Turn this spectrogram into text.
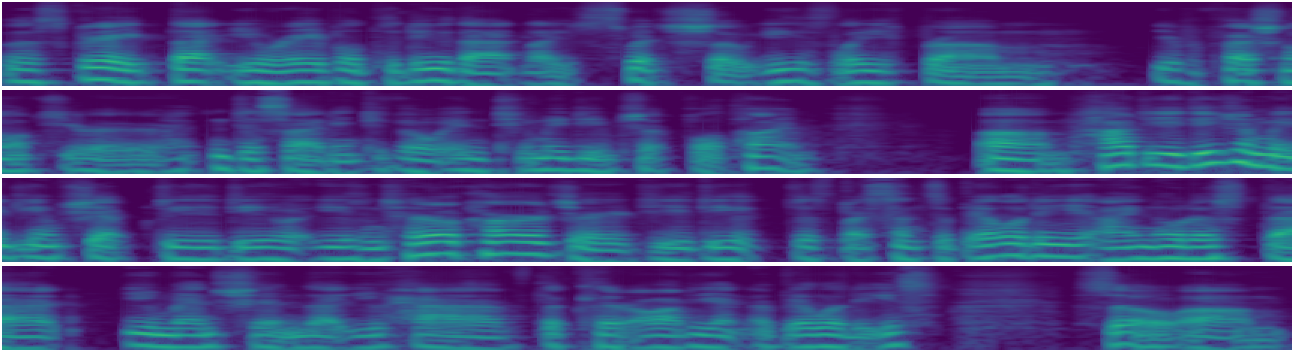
That's great that you were able to do that, like switch so easily from your professional career and deciding to go into mediumship full time. Um, how do you do your mediumship? Do you do it using tarot cards or do you do it just by sensibility? I noticed that you mentioned that you have the clairaudient abilities. So, um,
